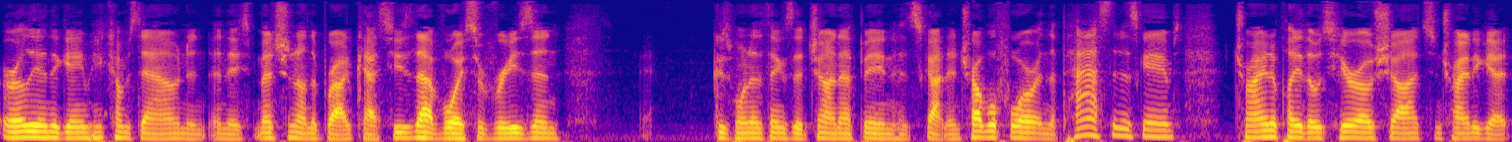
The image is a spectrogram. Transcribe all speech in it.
early in the game he comes down and, and they mentioned on the broadcast he's that voice of reason because one of the things that John Epping has gotten in trouble for in the past in his games, trying to play those hero shots and trying to get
